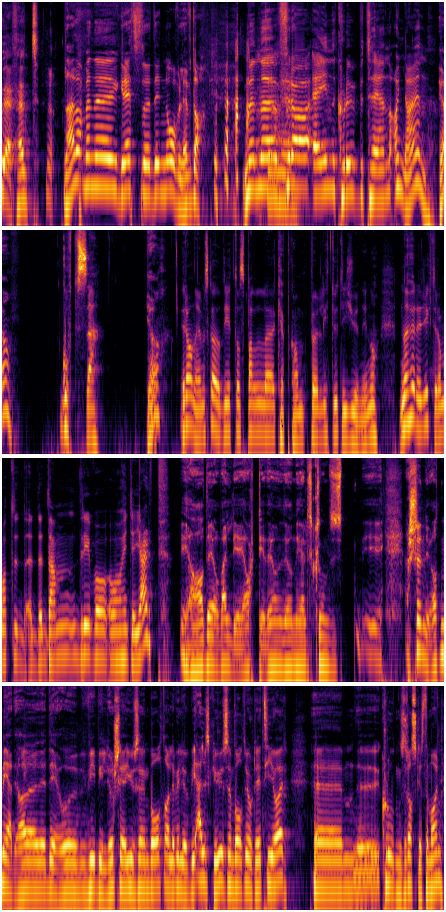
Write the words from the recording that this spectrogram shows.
ueffent. Nei da, men uh, greit. Den overlevde, da. Men uh, eh, fra én klubb til en annen en. Ja. Godset. Ja. Ranheim skal jo dit og spille cupkamp litt ute i juni nå. Men jeg hører rykter om at de driver og, og henter hjelp. Ja, det er jo veldig artig. Det er jo, det er jo en helt sånn Jeg skjønner jo at media det er jo, Vi vil jo se Usain Bolt. Alle vil jo, vi elsker Usain Bolt, vi har gjort det i ti år. Eh, klodens raskeste mann.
